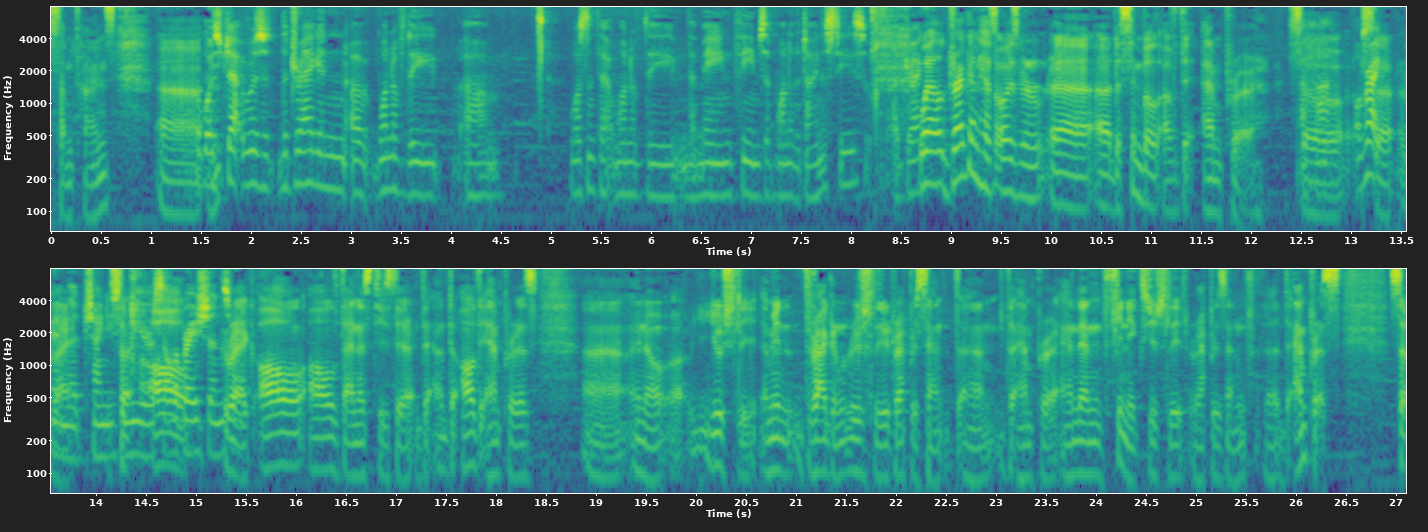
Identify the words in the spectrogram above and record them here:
sometimes. But was ja- was the dragon uh, one of the? Wasn't that one of the the main themes of one of the dynasties? A dragon. Well, dragon has always been uh, uh, the symbol of the emperor. So, Uh-huh. Oh, right. so- In the Chinese So New Year all- celebrations, Correct. All all dynasties, there, the, the, all the emperors, uh, you know, uh, usually, I mean, dragon usually represent um, the emperor, and then phoenix usually represent uh, the empress. So,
